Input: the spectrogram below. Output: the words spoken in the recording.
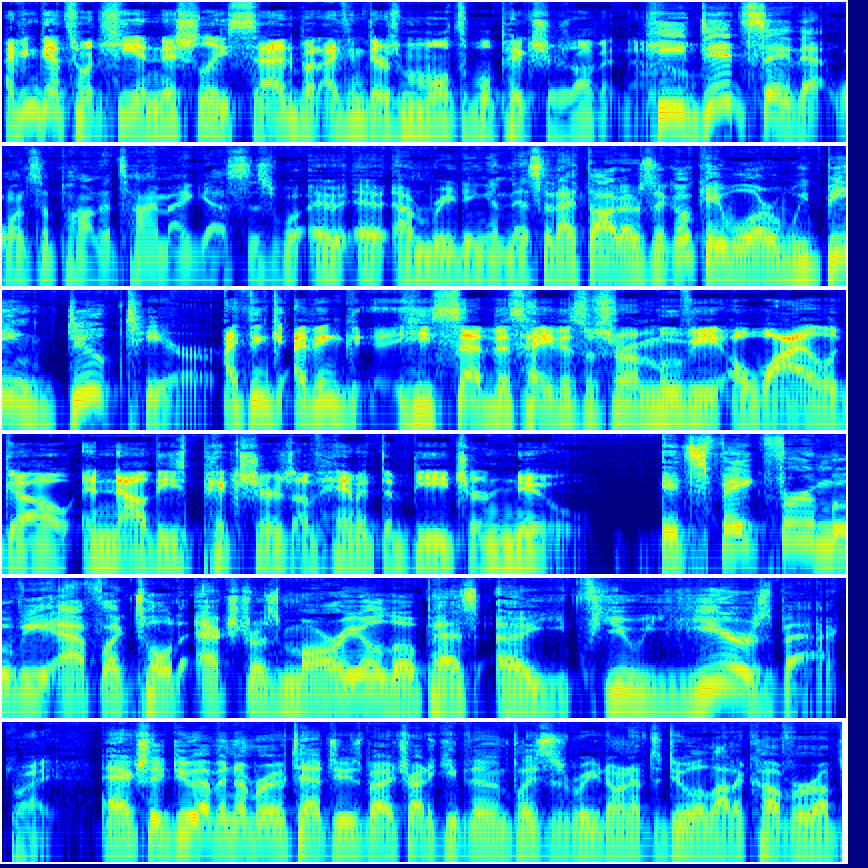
I think that's what he initially said, but I think there's multiple pictures of it now. He did say that once upon a time. I guess is what uh, I'm reading in this, and I thought I was like, okay, well, are we being duped here? I think I think he said this. Hey, this was from a movie a while ago, and now these pictures of him at the beach are new. It's fake for a movie. Affleck told Extra's Mario Lopez a few years back. Right. I actually do have a number of tattoos, but I try to keep them in places where you don't have to do a lot of cover up.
